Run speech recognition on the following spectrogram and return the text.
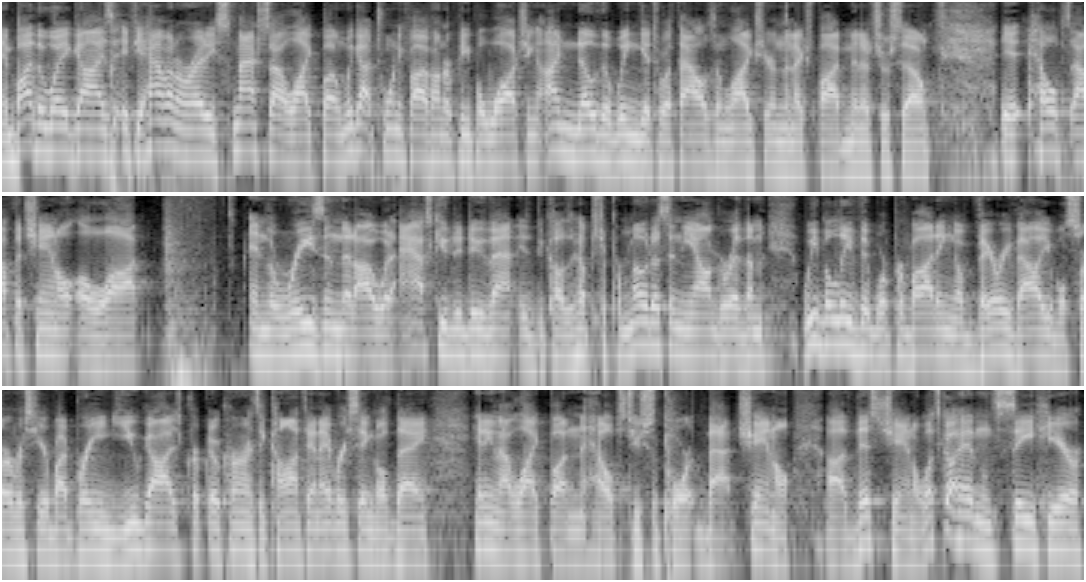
And by the way, guys, if you haven't already, smash that like button. We got 2500 people watching. I know that we can get to 1000 likes here in the next 5 minutes or so. It helps out the channel a lot. And the reason that I would ask you to do that is because it helps to promote us in the algorithm. We believe that we're providing a very valuable service here by bringing you guys cryptocurrency content every single day. Hitting that like button helps to support that channel, uh, this channel. Let's go ahead and see here.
